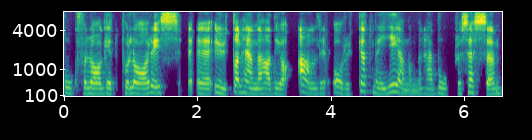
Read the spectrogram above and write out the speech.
bokförlaget Polaris. Eh, utan henne hade jag aldrig orkat mig igenom den här bokprocessen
